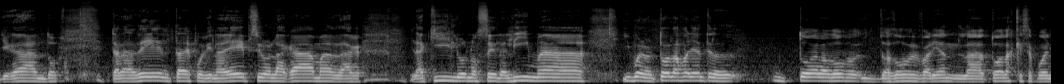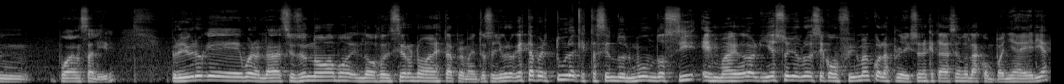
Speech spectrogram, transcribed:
llegando, está la Delta, después viene la Epsilon, la Gamma, la, la Kilo, no sé, la Lima, y bueno, todas las variantes, todas las dos, las dos variantes, la- todas las que se pueden, puedan salir. Pero yo creo que, bueno, la situación no vamos, los encierros no van a estar permanentes. Entonces yo creo que esta apertura que está haciendo el mundo sí es más gradual y eso yo creo que se confirma con las proyecciones que están haciendo las compañías aéreas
